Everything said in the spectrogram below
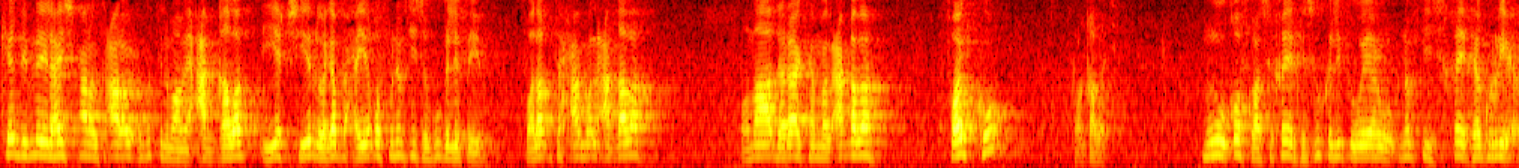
kadibna ilaahay subxaana watacala wuxuu ku tilmaamay caqabad iyo jiir laga baxayo qofku naftiisa ku kalifayo. Falaqtaxama alcaqaba wamaa adraaka ma alcaqaba faku raqabati muu qofkaasi khayrka isku kalifa weeyaan uu naftiisa khayrkaa ku riixo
